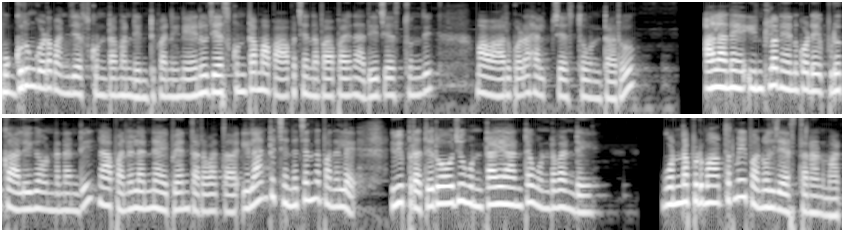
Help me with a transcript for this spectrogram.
ముగ్గురం కూడా పని చేసుకుంటామండి ఇంటి పని. నేను చేసుకుంటా మా పాప చిన్న పాప అయినా అది చేస్తుంది. మా వారు కూడా హెల్ప్ చేస్తూ ఉంటారు. అలానే ఇంట్లో నేను కూడా ఎప్పుడూ ఖాళీగా ఉండనండి. నా పనులన్నీ అయిపోయిన తర్వాత ఇలాంటి చిన్న చిన్న పనులే ఇవి ప్రతిరోజు ఉంటాయా అంటే ఉండవండి. ఉన్నప్పుడు మాత్రమే పనులు చేస్తానన్నమాట.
